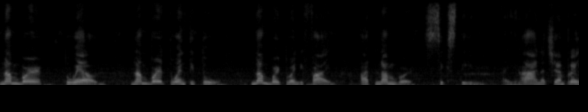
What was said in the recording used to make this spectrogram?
number 12, number 22, number 25, at number 16. Ayan. At syempre,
